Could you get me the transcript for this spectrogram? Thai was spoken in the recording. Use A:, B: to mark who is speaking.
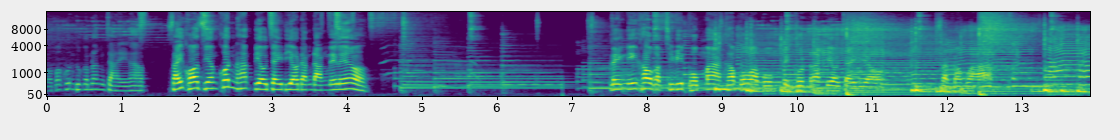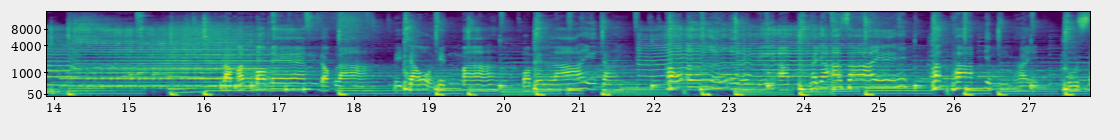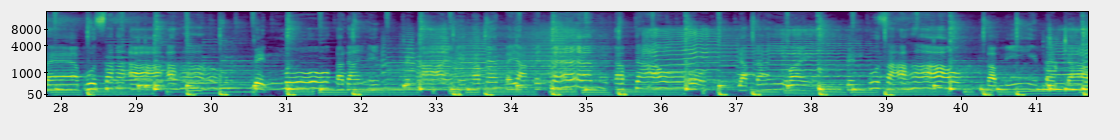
A: ขอบพระคุณทุกกำลังใจครับ ใส่ขอเสียงค้นฮักเดียวใจเดียวดังๆในเร็วเพลงนี้เข้ากับชีวิตผมมากครับ เพราะว่าผมเป็นคนรักเดียวใจเดียว สันบอกว่าละมันบ่แมนดอกลาที่เจ้าเห็นมาบ่แม่นหลายใจ เขาเอิ้นมีอับพยาสายพักทาดอิ่มไทย ผู้แสบผู้สาวเป็นหมูกระไดเป็นอายกับแม่แต่อยากเป็นแฟนกับเจ้า อยากได้ไว้เป็นผู้สาวกับมีแต่เจ้า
